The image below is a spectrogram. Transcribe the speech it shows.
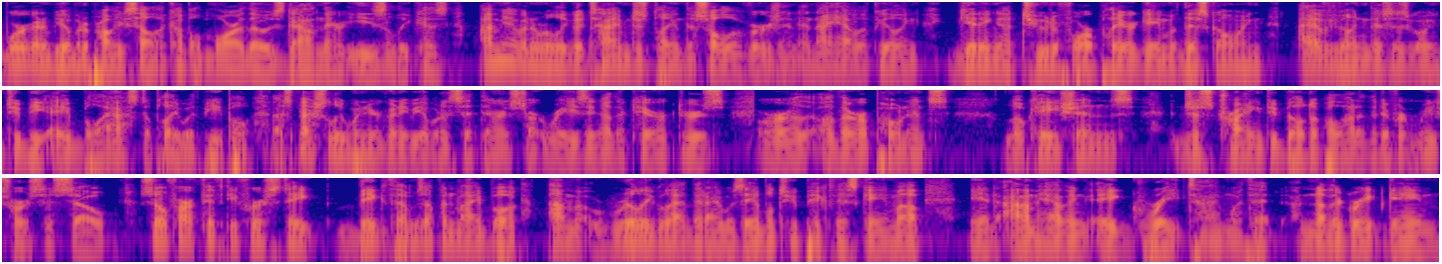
we're going to be able to probably sell a couple more of those down there easily because I'm having a really good time just playing the solo version, and I have a feeling getting a two to four player game of this going, I have a feeling this is going to be a blast to play with people, especially when you're going to be able to sit there and start razing other characters or other opponents' locations, just trying to build up a lot of the different resources. So, so far far, 51st State, big thumbs up in my book. I'm really glad that I was able to pick this game up, and I'm having a great time with it. Another great game.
